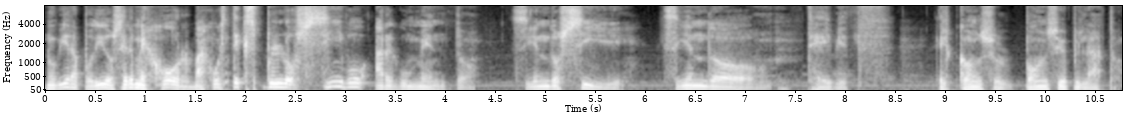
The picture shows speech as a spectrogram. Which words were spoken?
no hubiera podido ser mejor bajo este explosivo argumento, siendo sí, siendo David, el cónsul Poncio Pilato,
